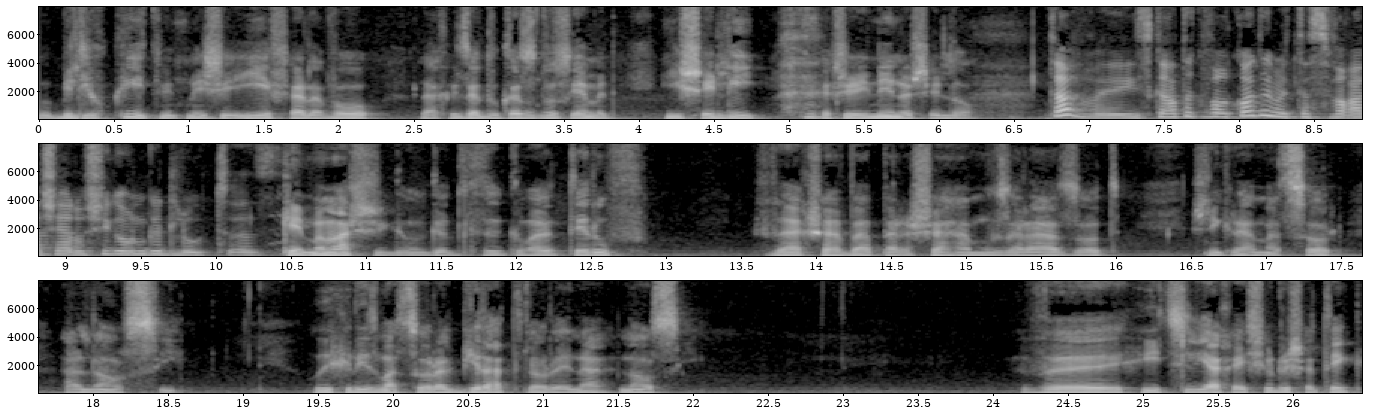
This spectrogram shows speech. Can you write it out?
ובלתי חוקית, מפני שאי אפשר לבוא להכריז על דוכזות מסוימת, היא שלי, כאשר איננה שלו. טוב, הזכרת כבר קודם את הסברה שהיה לו שיגעון גדלות, אז... כן, ממש שיגעון גדלות, זה כלומר טירוף. ועכשיו באה הפרשה המוזרה הזאת, שנקרא מצור על נורסי. הוא הכריז מצור על בירת לורנה, נורסי. והצליח איכשהו לשתק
